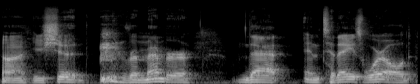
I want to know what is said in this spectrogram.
uh, you should remember that in today's world,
